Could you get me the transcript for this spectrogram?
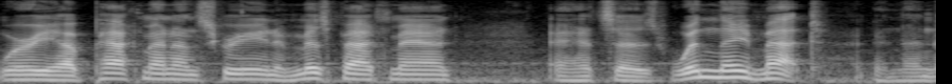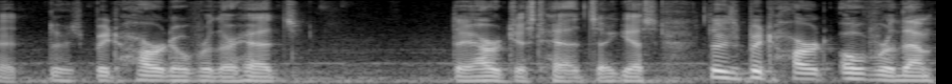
where you have Pac-Man on the screen and Ms. Pac-Man, and it says when they met, and then it, there's a big heart over their heads. They are just heads, I guess. There's a big heart over them.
